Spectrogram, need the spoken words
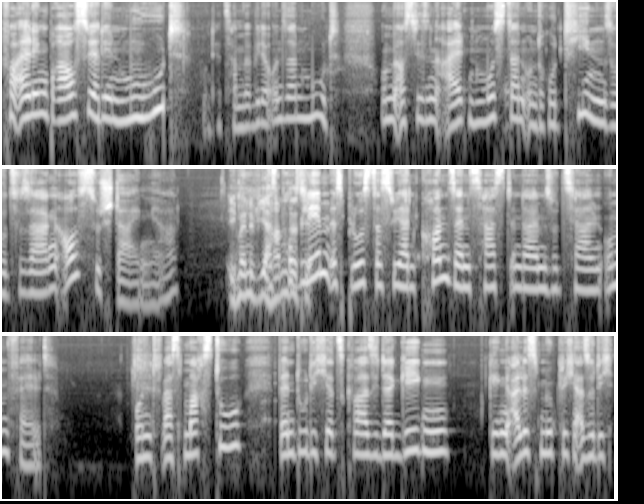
Vor allen Dingen brauchst du ja den Mut, und jetzt haben wir wieder unseren Mut, um aus diesen alten Mustern und Routinen sozusagen auszusteigen, ja. Ich meine, wir das haben das. Problem ist bloß, dass du ja einen Konsens hast in deinem sozialen Umfeld. Und was machst du, wenn du dich jetzt quasi dagegen, gegen alles Mögliche, also dich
